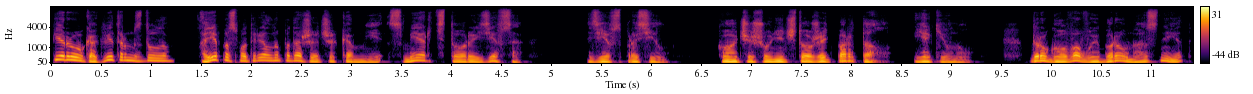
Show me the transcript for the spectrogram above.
Первого как ветром сдуло, а я посмотрел на подошедших ко мне смерть Торы и Зевса. Зевс спросил. «Хочешь уничтожить портал?» Я кивнул. Другого выбора у нас нет.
